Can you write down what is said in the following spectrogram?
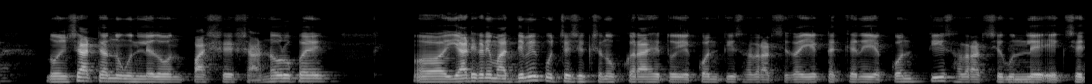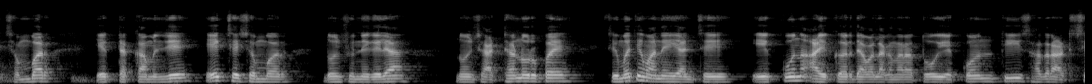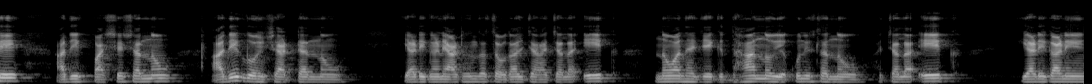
दोनशे अठ्ठ्याण्णव गुणले दोन पाचशे शहाण्णव रुपये. या ठिकाणी माध्यमिक उच्च शिक्षण उपकर आहे तो एकोणतीस हजार आठशेचा एक टक्क्याने एकोणतीस हजार आठशे गुणले एकशे शंभर. एक टक्का म्हणजे एकशे शंभर. दोन शून्य गेल्या दोनशे अठ्ठ्याण्णव रुपये. श्रीमती माने यांचे एकूण आयकर द्यावा लागणारा तो एकोणतीस हजार आठशे अधिक पाचशे शहाण्णव अधिक दोनशे अठ्ठ्याण्णव. या ठिकाणी आठवणचा चौदा चार ह्याच्याला एक नऊ ह्याचे एक दहा नऊ एकोणीसला नऊ ह्याच्याला एक. या ठिकाणी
